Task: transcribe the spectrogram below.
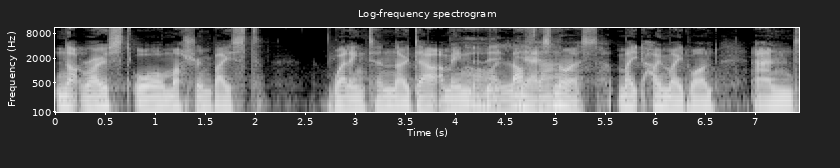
nut roast or mushroom based Wellington, no doubt. I mean, Oh, I love yeah, it's nice, Make homemade one, and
